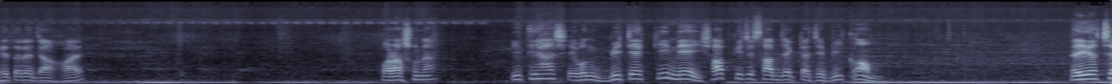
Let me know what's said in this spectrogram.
ভেতরে যা হয়, পড়াশোনা, ইতিহাস এবং বিটেক কি নেই সব কিছু সাবজেক্ট আছে বিকম এই হচ্ছে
